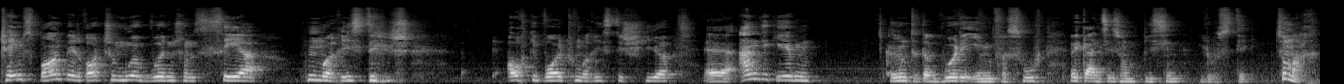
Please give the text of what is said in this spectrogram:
James Bond mit Roger Moore wurden schon sehr humoristisch, auch gewollt humoristisch hier äh, angegeben. Und da wurde eben versucht, das Ganze so ein bisschen lustig zu machen.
